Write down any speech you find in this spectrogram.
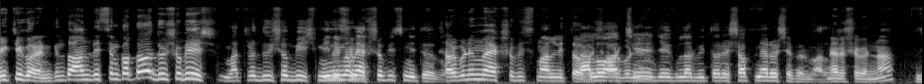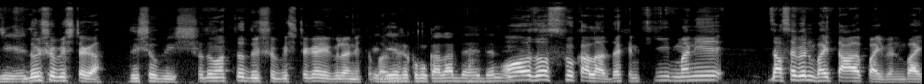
বিক্রি করেন কিন্তু আন দিচ্ছেন কত? দুইশো বিশ। মাত্র দুইশো বিশ মিনিমাম 220 একশো পিস নিতে হবে। সর্বনিম্ন একশো পিস মাল নিতে হবে কালো আছে যেগুলোর ভিতরে সব ন্যারো শেপের মাল। ন্যারো শেপের না? জি দুইশো বিশ টাকা। দুইশো বিশ। শুধুমাত্র দুইশো বিশ টাকা এগুলা নিতে পারবেন। এরকম কালার দেখে দেন। অজস্র কালার দেখেন কি মানে যা চাইবেন ভাই তা পাইবেন ভাই।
